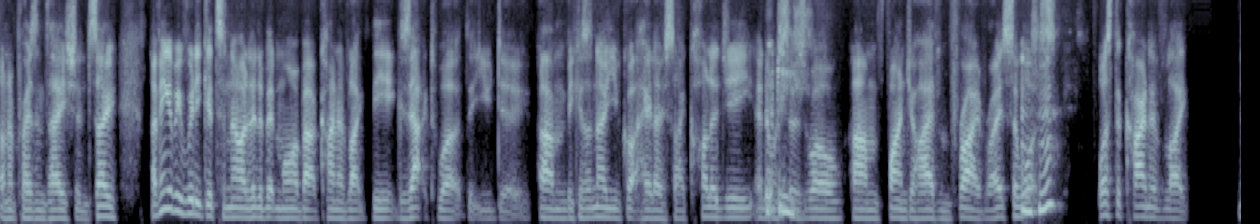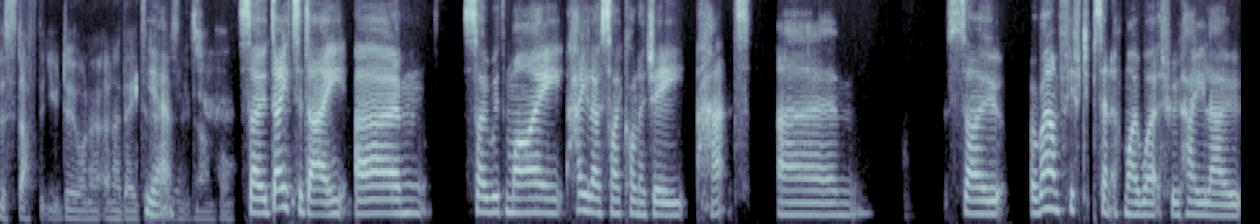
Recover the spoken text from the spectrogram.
on a presentation. So I think it'd be really good to know a little bit more about kind of like the exact work that you do, um, because I know you've got Halo Psychology and also as well um, Find Your Hive and Thrive, right? So what's mm-hmm. what's the kind of like the stuff that you do on a on a day to day, as an example? So day to day, um, so with my Halo Psychology hat, um, so around 50% of my work through Halo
